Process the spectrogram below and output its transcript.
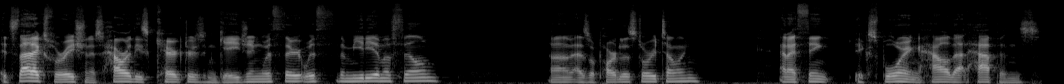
it's that exploration is how are these characters engaging with their with the medium of film um, as a part of the storytelling. And I think exploring how that happens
